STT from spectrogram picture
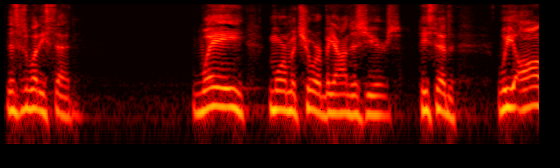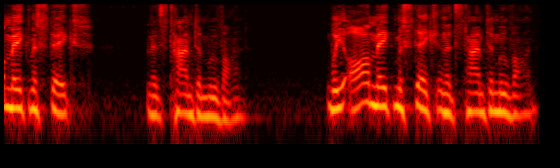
this is what he said way more mature beyond his years. He said, We all make mistakes, and it's time to move on. We all make mistakes, and it's time to move on.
